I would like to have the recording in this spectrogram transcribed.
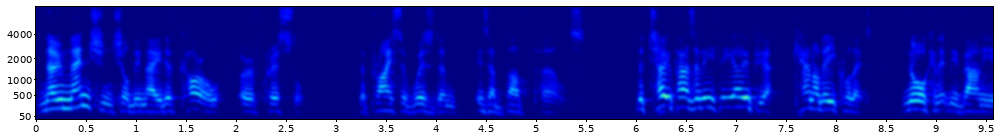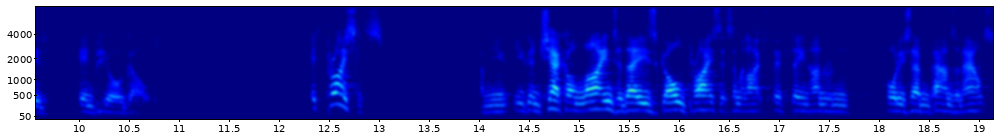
No mention shall be made of coral or of crystal. The price of wisdom is above pearls. The topaz of Ethiopia cannot equal it, nor can it be valued in pure gold. It's priceless. I mean, you, you can check online today's gold price, it's something like £1,547 an ounce.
